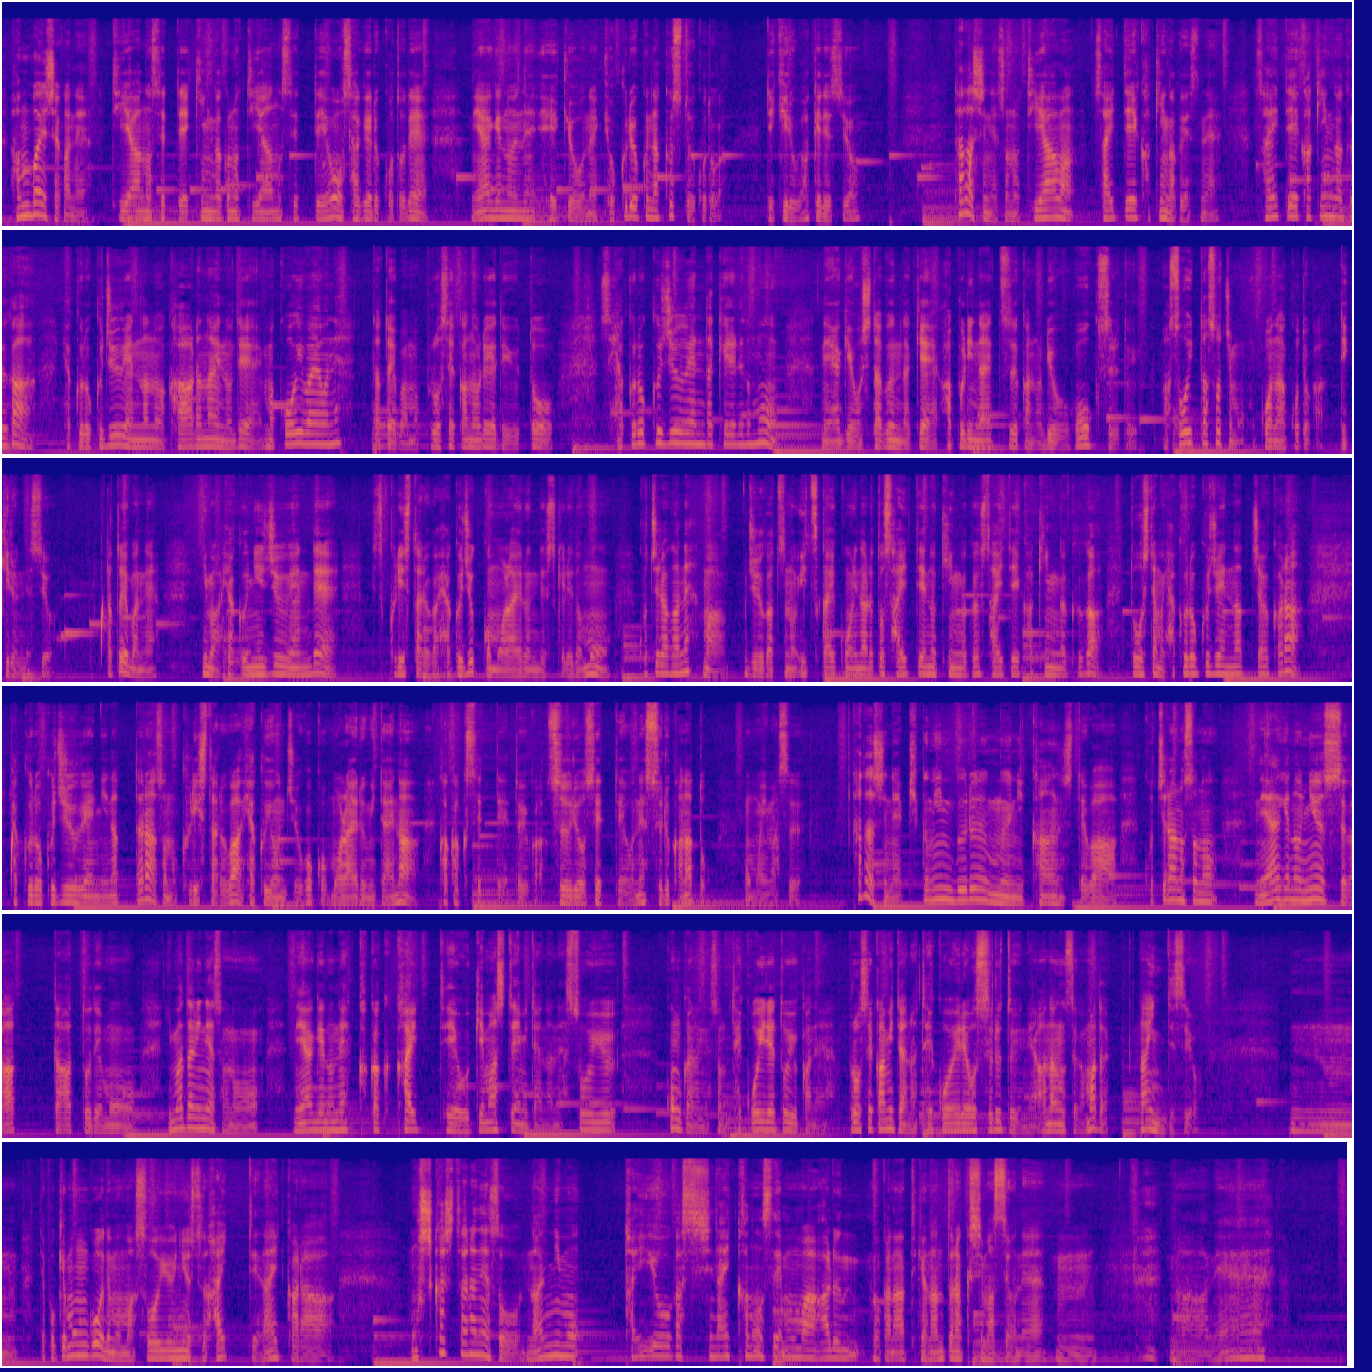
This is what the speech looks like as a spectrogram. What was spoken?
販売者がねティアの設定金額のティアの設定を下げることで値上げのね影響をね極力なくすということができるわけですよ。ただしねそのティア1最低課金額ですね。最低課金額が160円なのは変わらないので、まあ、こういう場合はね例えばまプロセカの例で言うと160円だけれども値上げをした分だけアプリ内通貨の量を多くするという、まあ、そういった措置も行うことができるんですよ。例えばね今120円でクリスタルが110個もらえるんですけれどもこちらがね、まあ、10月の5日以降になると最低の金額最低課金額がどうしても160円になっちゃうから160円になったらそのクリスタルは145個もらえるみたいな価格設定というか数量設定をねするかなと思います。ただしねピクミンブルームに関してはこちらのその値上げのニュースがあった後でも未だにねその値上げのね価格改定を受けましてみたいなねそういう今回のねそのテこ入れというかねプロセカみたいなテこ入れをするというねアナウンスがまだないんですよ。うん。でポケモン GO でもまあそういうニュース入ってないからもしかしたらねそう何にも対応がしない可能性もまああるのかなって気はなんとなくしますよね。うん。まあね。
